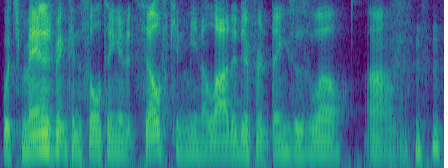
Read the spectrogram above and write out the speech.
which management consulting in itself can mean a lot of different things as well. Um,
